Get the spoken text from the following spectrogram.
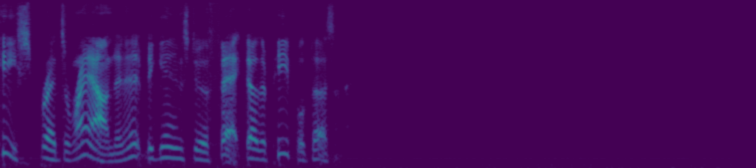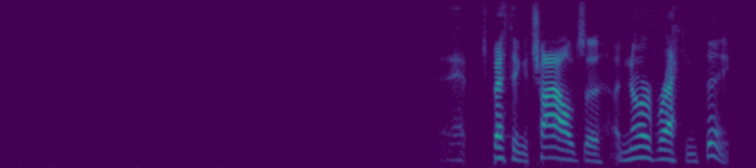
peace spreads around and it begins to affect other people, doesn't it? expecting a child's a, a nerve wracking thing.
